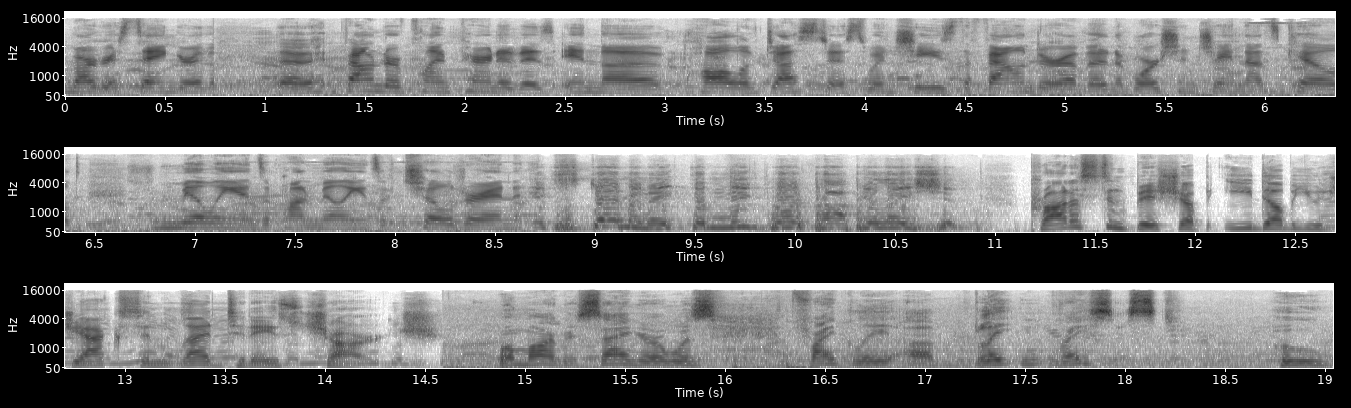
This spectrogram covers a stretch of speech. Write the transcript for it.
Margaret Sanger, the founder of Planned Parenthood, is in the Hall of Justice when she's the founder of an abortion chain that's killed millions upon millions of children. Exterminate the Negro population. Protestant Bishop E.W. Jackson led today's charge. Well, Margaret Sanger was, frankly, a blatant racist who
